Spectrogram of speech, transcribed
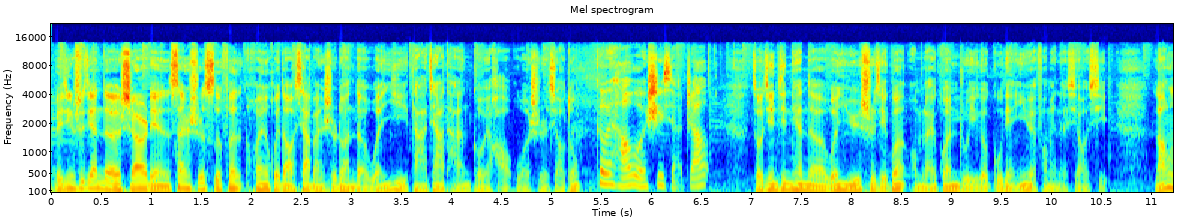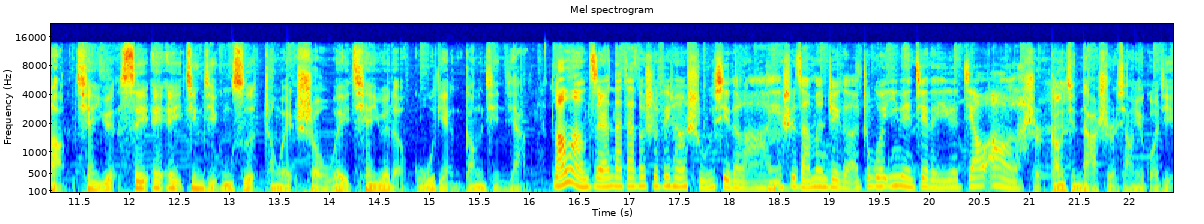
北京时间的十二点三十四分，欢迎回到下半时段的文艺大家谈。各位好，我是小东。各位好，我是小昭。走进今天的文娱世界观，我们来关注一个古典音乐方面的消息：郎朗签约 CAA 经纪公司，成为首位签约的古典钢琴家。郎朗自然大家都是非常熟悉的了啊，也是咱们这个中国音乐界的一个骄傲了。是钢琴大师享誉国际。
